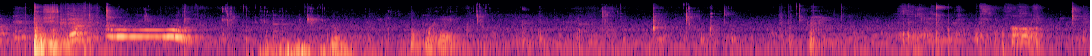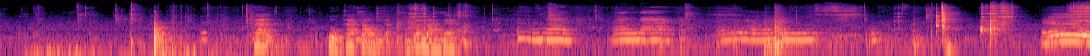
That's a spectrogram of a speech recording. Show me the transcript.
ก ยกหกหมดเลย โอ้ ค่าลูก ค่าเตามันก็ลำบากเนี่ยไปเลย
